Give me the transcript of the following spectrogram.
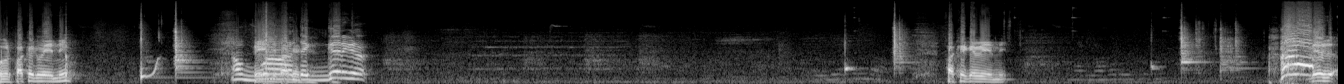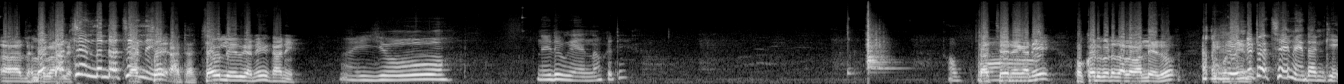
ఒకటి పక్కకి పోయింది? దగ్గరగా. పక్కకి పోయింది. దాని. టచ్ అయింది దాని టచ్ అయింది. టచ్ అయ్యి- ఆ టచ్ అవ్వ లేదు కానీ కానీ. అయ్యో నిలువుగా ఒకటి. టచ్ అయినాయి కానీ ఒక్కటి కూడా దాని వల్లేదు రెండు టచ్ అయినాయి దానికి.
